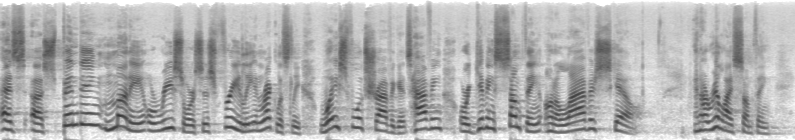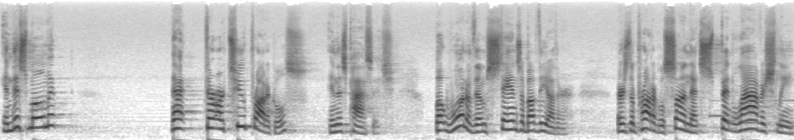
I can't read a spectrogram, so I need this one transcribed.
as uh, spending money or resources freely and recklessly, wasteful extravagance, having or giving something on a lavish scale. And I realized something in this moment that there are two prodigals in this passage, but one of them stands above the other. There's the prodigal son that spent lavishly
